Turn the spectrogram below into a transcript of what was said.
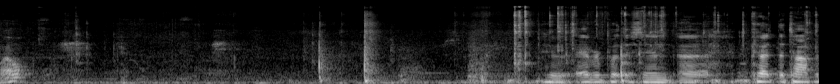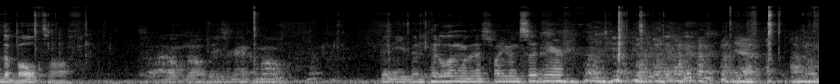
Well, whoever put this in, uh, cut the top of the bolts off. So I don't know if these are gonna come on. Then you've been piddling with this while you've been sitting here? Yeah, I know.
